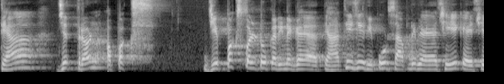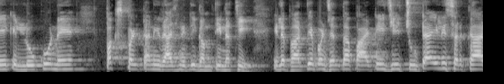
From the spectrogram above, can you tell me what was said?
ત્યાં જે ત્રણ અપક્ષ, જે પક્ષ પલટો કરીને ગયા, ત્યાંથી જે રિપોર્ટ સાંપડી રહ્યા છે એ કહે છે કે લોકોને પક્ષ પલટાની રાજનીતિ ગમતી નથી. એટલે ભારતીય પણ જનતા પાર્ટી જે ચૂંટાયેલી સરકાર,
